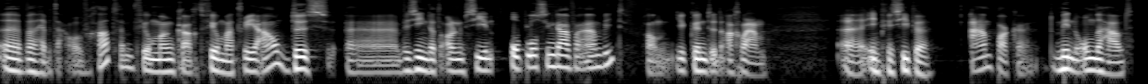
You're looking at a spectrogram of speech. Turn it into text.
Eh, we hebben het daarover gehad. Hè. Veel mankracht, veel materiaal. Dus we zien dat RMC een oplossing daarvoor aanbiedt. Van je kunt een achtbaan in principe aanpakken, minder onderhoud.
